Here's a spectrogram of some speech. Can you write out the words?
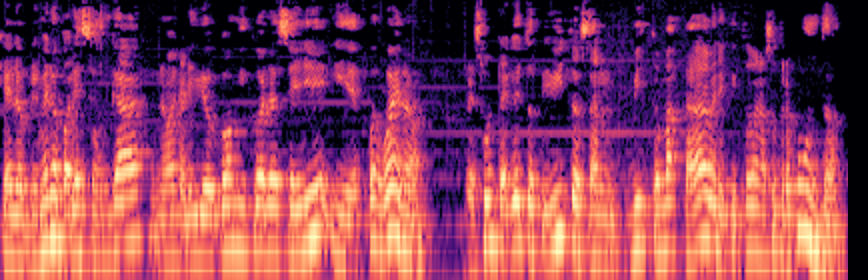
que a lo primero parece un gag, ¿no? El alivio cómico de la serie y después, bueno, resulta que estos pibitos han visto más cadáveres que todos nosotros juntos.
